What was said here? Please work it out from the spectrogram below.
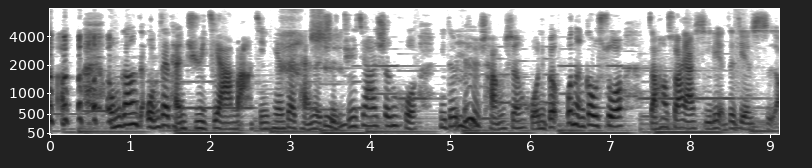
我们刚刚在我们在谈居家嘛，今天在谈的是居家生活，你的日常生活，嗯、你不不能够说早上刷牙洗脸这件事哦。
